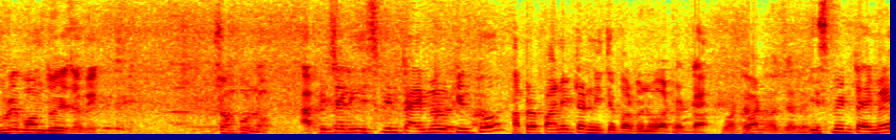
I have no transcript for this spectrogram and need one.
ঘুরে বন্ধ হয়ে যাবে। সম্পূর্ণ। আপনি চাইলে স্ক্রিন টাইমেও কিন্তু আপনার পানিটা নিতে পারবেন ওয়াটারটা স্ক্রিন টাইমে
